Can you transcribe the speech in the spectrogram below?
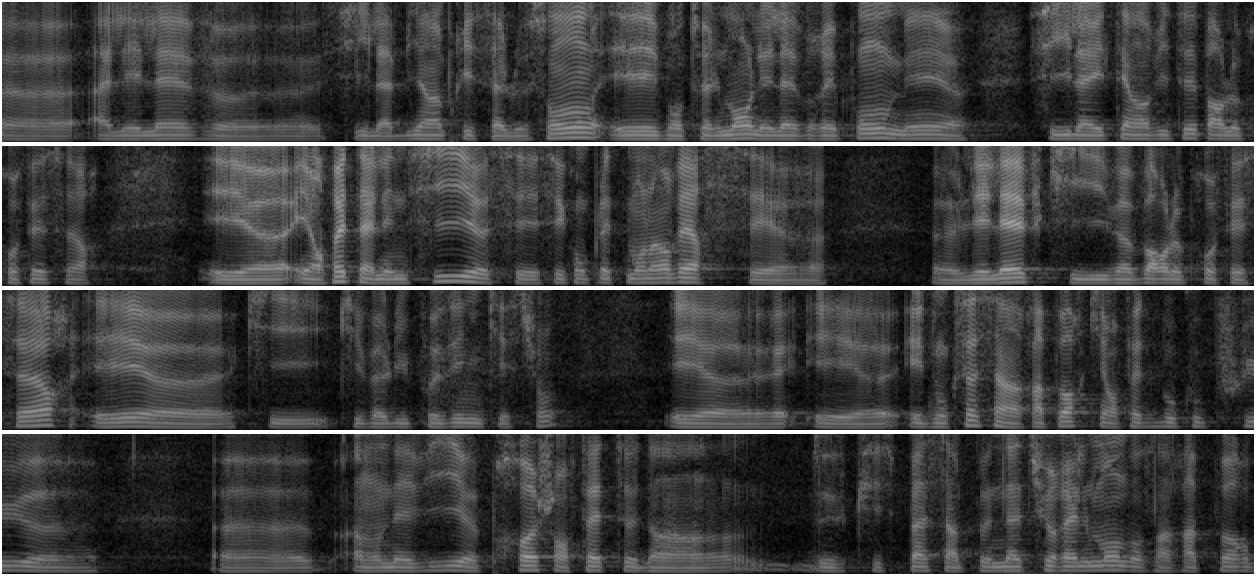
euh, à l'élève euh, s'il a bien appris sa leçon et éventuellement l'élève répond mais s'il a été invité par le professeur. Et, en fait à l'ENSI c'est complètement l'inverse. C'est l'élève qui va voir le professeur et qui, qui, va lui poser une question. Et, et donc ça c'est un rapport qui est en fait beaucoup plus... à mon avis, proche en fait de ce qui se passe un peu naturellement dans un rapport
